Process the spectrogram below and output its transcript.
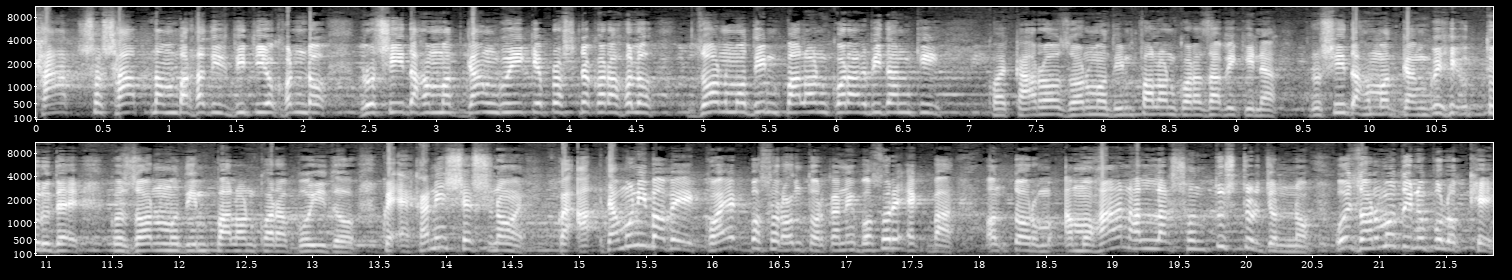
সাতশো সাত নম্বর দ্বিতীয় খণ্ড, রশিদ গাঙ্গুইকে প্রশ্ন করা হলো, জন্মদিন পালন করার বিধান কি? কয়, কারও জন্মদিন পালন করা যাবে কিনা? রশিদ আহমদ গাঙ্গুহি উত্তর দেয় জন্মদিন পালন করা বৈধ। এখানেই শেষ নয়। কয়, আ- তেমনই ভাবে কয়েক বছর অন্তর, কারণ বছরে একবার অন্তর মহান আল্লাহর সন্তুষ্টর জন্য ওই জন্মদিন উপলক্ষে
